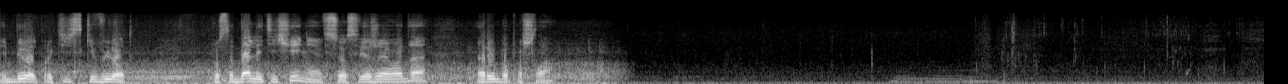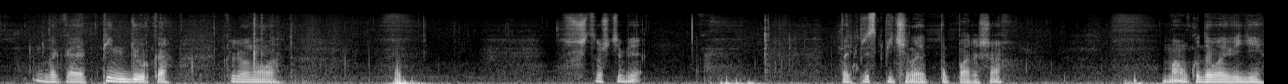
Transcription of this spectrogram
И берет практически в лед. Просто дали течение, все, свежая вода, рыба пошла. Такая пиндюрка клюнула. Что ж тебе так приспичило этот опарыш, а? Мамку давай веди.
